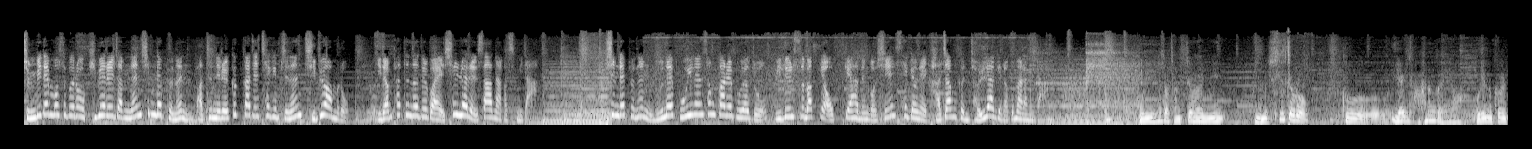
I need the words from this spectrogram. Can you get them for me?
준비된 모습으로 기회를 잡는 심 대표는 맡은 일을 끝까지 책임지는 집요함으로 이란 파트너들과의 신뢰를 쌓아나갔습니다. 심 대표는 눈에 보이는 성과를 보여줘 믿을 수밖에 없게 하는 것이 세경의 가장 큰 전략이라고 말합니다. 우리 회사 장점이 뭐냐면 실제로 그 이야기를 다 하는 거예요. 우리는 그걸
